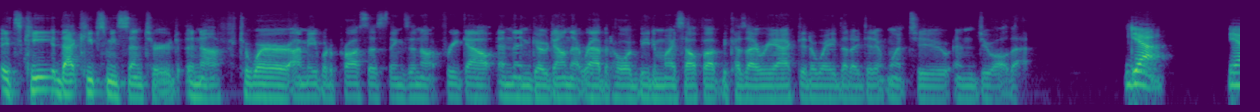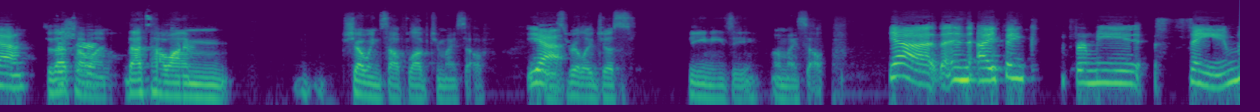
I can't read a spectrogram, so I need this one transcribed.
it's key that keeps me centered enough to where I'm able to process things and not freak out and then go down that rabbit hole of beating myself up because I reacted a way that I didn't want to and do all that. Yeah. Yeah. So that's sure. how I'm that's how I'm showing self-love to myself. Yeah. It's really just being easy on myself. Yeah, and I think for me same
